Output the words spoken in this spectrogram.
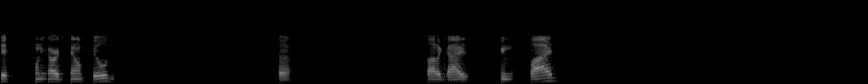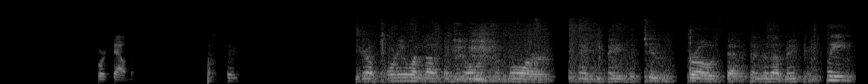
50, 20 yards downfield. Uh, a lot of guys scream and slide. Worked out. You're up 21 nothing going for more, and then you made the two throws that ended up being complete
